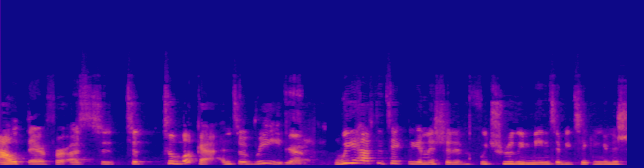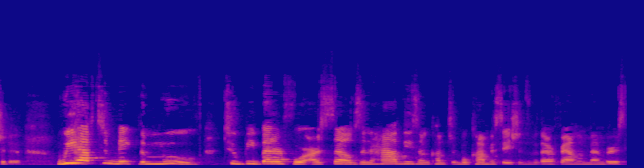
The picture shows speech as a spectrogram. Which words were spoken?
out there for us to, to, to look at and to read. Yeah. We have to take the initiative if we truly mean to be taking initiative. We have to make the move to be better for ourselves and have these uncomfortable conversations with our family members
